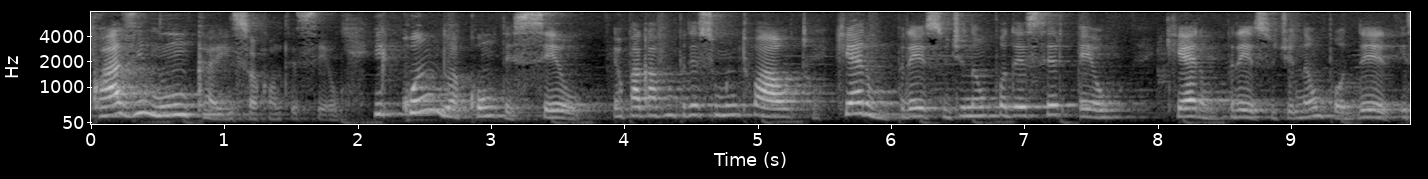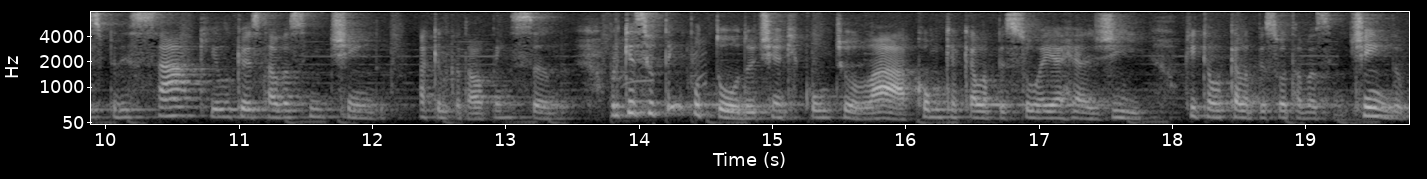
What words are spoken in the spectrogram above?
quase nunca isso aconteceu. E quando aconteceu, eu pagava um preço muito alto, que era um preço de não poder ser eu que era um preço de não poder expressar aquilo que eu estava sentindo, aquilo que eu estava pensando. Porque se o tempo todo eu tinha que controlar como que aquela pessoa ia reagir, o que, que aquela pessoa estava sentindo,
